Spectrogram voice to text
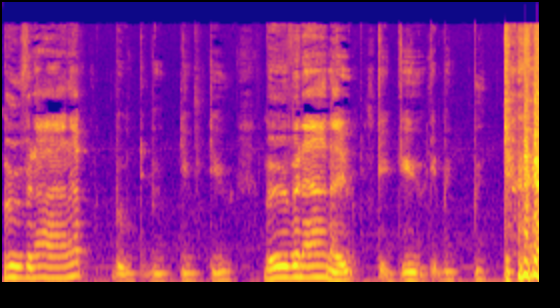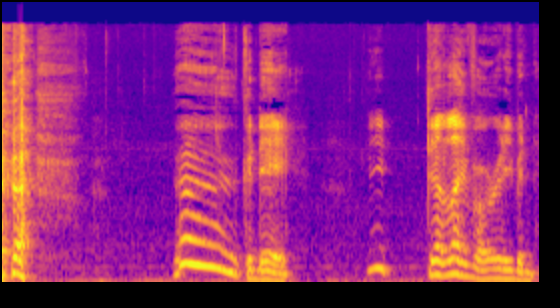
Moving on up. Moving on boo. oh, good day. I've already been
